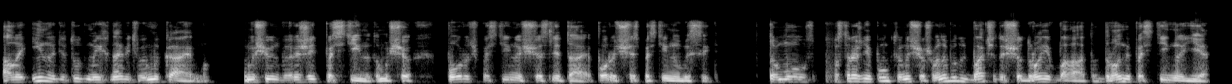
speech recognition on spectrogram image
Але іноді тут ми їх навіть вимикаємо, тому що він бережить постійно, тому що поруч постійно щось літає, поруч щось постійно висить. Тому спостережні пункти, ну що ж, вони будуть бачити, що дронів багато, дрони постійно є.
